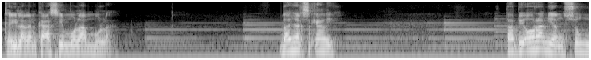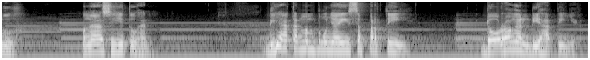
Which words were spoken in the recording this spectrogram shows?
kehilangan kasih mula-mula. Banyak sekali. Tapi orang yang sungguh mengasihi Tuhan, dia akan mempunyai seperti dorongan di hatinya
